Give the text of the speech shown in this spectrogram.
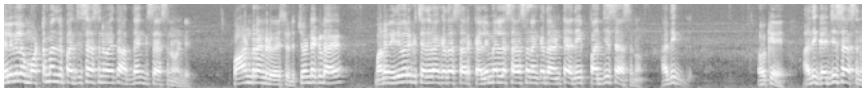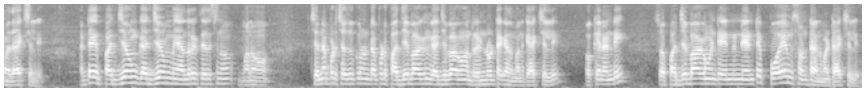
తెలుగులో మొట్టమొదటి పద్య శాసనం అయితే అద్దంకి శాసనం అండి. పాండురంగుడు వేశాడు. చూడండి ఇక్కడ మనం ఇదివరకు చదివాం కదా సార్ కలిమెల్ల శాసనం కదా అంటే అది పద్య శాసనం. అది ఓకే అది గద్య శాసనం అది యాక్చువల్లీ అంటే పద్యం గద్యం మీ అందరికి తెలుసును మనం చిన్నప్పుడు చదువుకునేటప్పుడు పద్యభాగం గద్యభాగం భాగం అని రెండు ఉంటాయి కదా మనకి యాక్చువల్లీ ఓకేనండి? సో పద్య భాగం అంటే ఏంటంటే అంటే పోయమ్స్ ఉంటాయి అనమాట యాక్చువల్లీ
